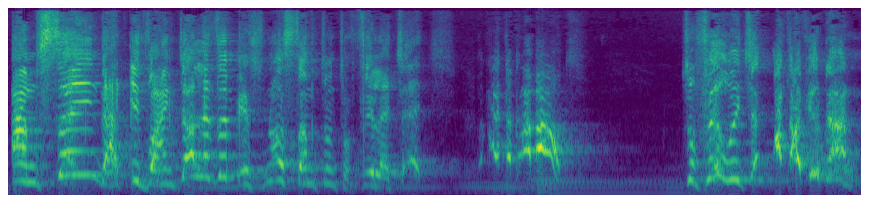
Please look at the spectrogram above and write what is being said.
I'm saying that evangelism is not something to fill a church. What are you talking about? To fill which? What have you done?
